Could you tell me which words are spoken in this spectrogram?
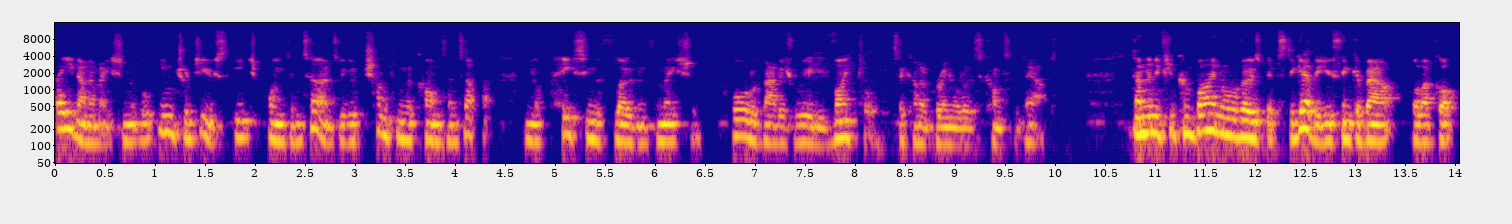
fade animation that will introduce each point in turn. So you're chunking the content up and you're pacing the flow of information all of that is really vital to kind of bring all of this content out. And then if you combine all of those bits together, you think about, well, I've got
